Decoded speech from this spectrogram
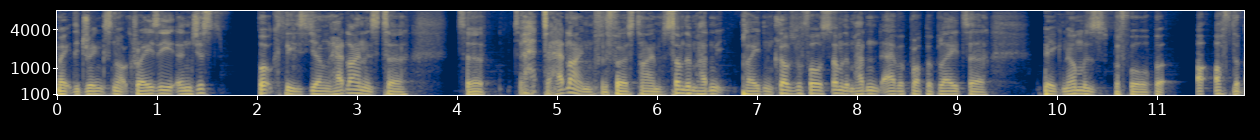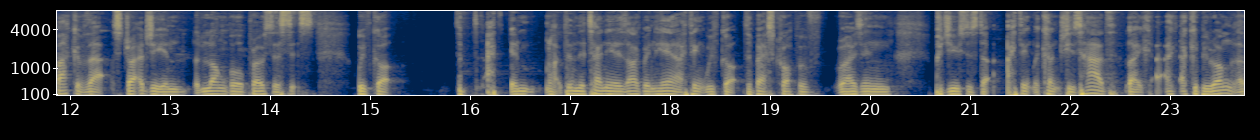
make the drinks not crazy, and just book these young headliners to to to, to headline for the first time. Some of them hadn't played in clubs before. Some of them hadn't ever proper played to big numbers before. But off the back of that strategy and long ball process, it's we've got in like in the ten years I've been here, I think we've got the best crop of rising producers that I think the country's had. Like I, I could be wrong. uh,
